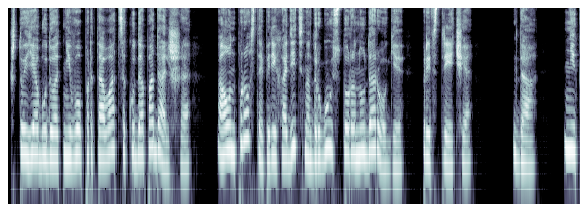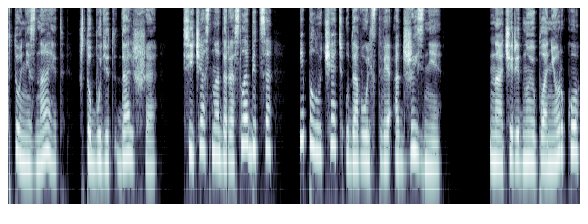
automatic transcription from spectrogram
что я буду от него портоваться куда подальше, а он просто переходить на другую сторону дороги при встрече. Да, никто не знает, что будет дальше. Сейчас надо расслабиться и получать удовольствие от жизни. На очередную планерку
